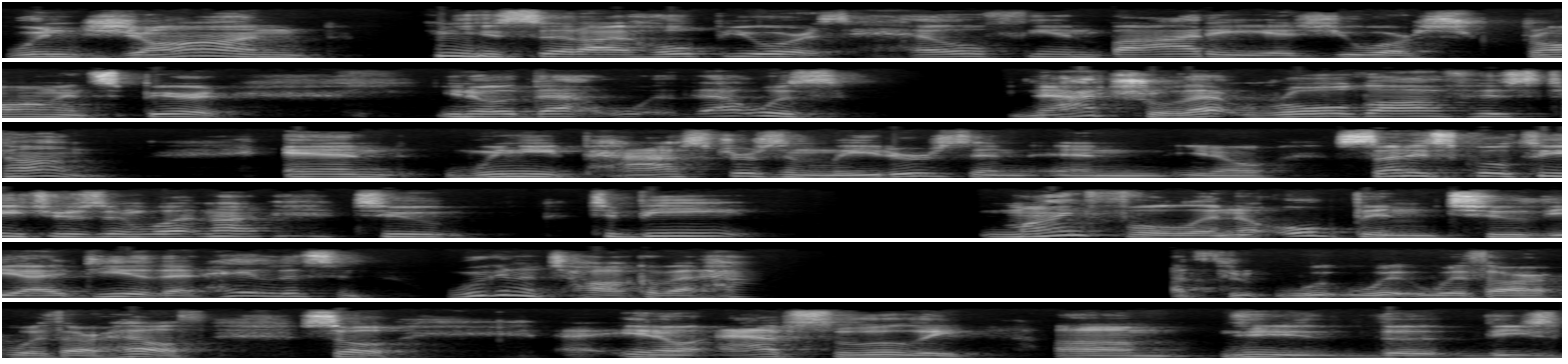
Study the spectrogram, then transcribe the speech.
When john he said i hope you are as healthy in body as you are strong in spirit you know that that was natural. That rolled off his tongue. And we need pastors and leaders and and you know sunday school teachers and whatnot to to be mindful and open to the idea that hey listen we're going to talk about how with our with our health. So, you know, absolutely, um, the these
